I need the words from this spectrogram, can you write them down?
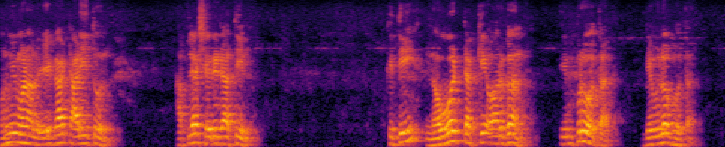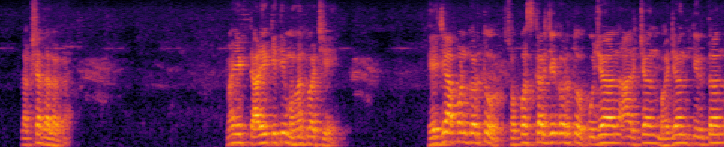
म्हणून मी म्हणालो एका टाळीतून आपल्या शरीरातील किती नव्वद टक्के ऑर्गन इम्प्रूव्ह होतात डेव्हलप होतात. लक्षात आलं का? मग एक टाळी किती महत्त्वाची आहे? हे जे आपण करतो सोपस्कार जे करतो पूजन अर्चन भजन कीर्तन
